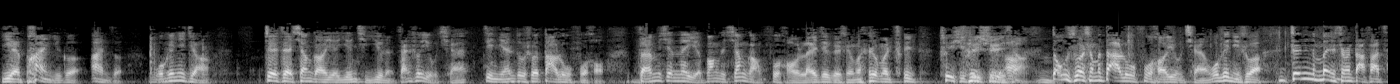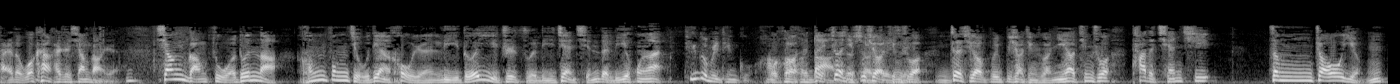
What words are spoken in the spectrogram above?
也判一个案子，我跟你讲，这在香港也引起议论。咱说有钱，近年都说大陆富豪，咱们现在也帮着香港富豪来这个什么 什么吹吹嘘吹嘘一下啊都说什么大陆富豪有钱，我跟你说，真的闷声大发财的，我看还是香港人。香港佐敦呐、恒丰酒店后人李德义之子李建勤的离婚案，听都没听过。我告诉你，对，这你不需要听说，这需要不不需要听说，你要听说他的前妻曾昭颖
